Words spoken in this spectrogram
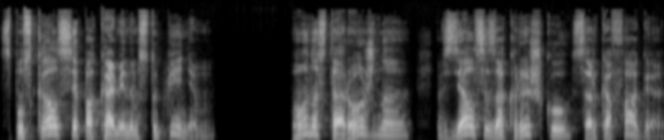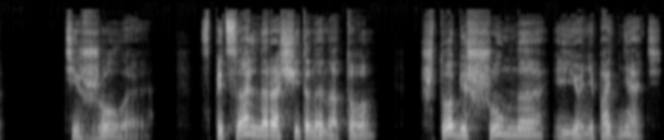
спускался по каменным ступеням. Он осторожно взялся за крышку саркофага. Тяжелая, специально рассчитанная на то, что бесшумно ее не поднять.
